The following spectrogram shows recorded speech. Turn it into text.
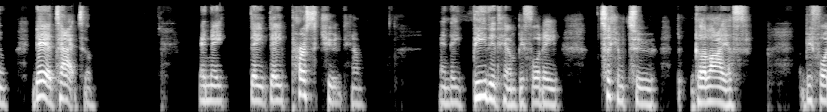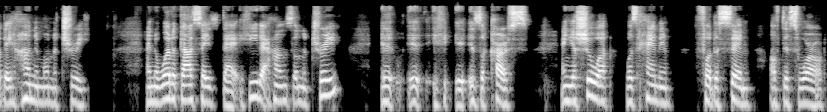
they attacked him. And they they they persecuted him. And they beated him before they took him to Goliath, before they hung him on a tree. And the word of God says that he that hangs on a tree it, it, it is a curse. And Yeshua was hanging for the sin of this world,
